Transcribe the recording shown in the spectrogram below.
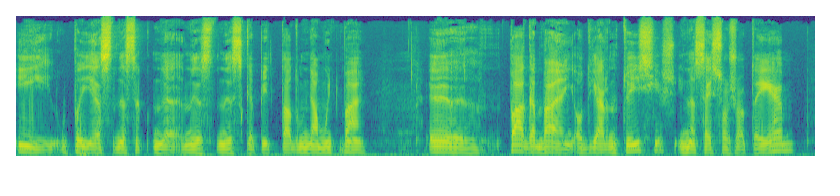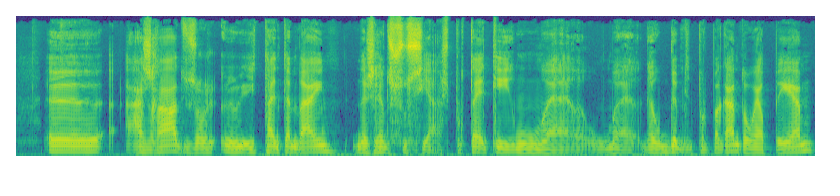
e o PS nesse, nesse, nesse capítulo está a dominar muito bem. Uh, paga bem ao Diário Notícias e não sei se ao JM, uh, às rádios e tem também nas redes sociais, porque tem aqui uma, uma, um gabinete de propaganda, o LPM,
